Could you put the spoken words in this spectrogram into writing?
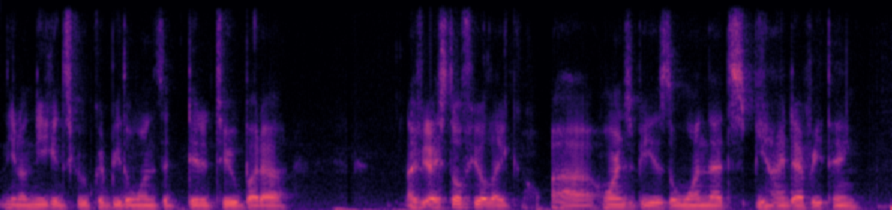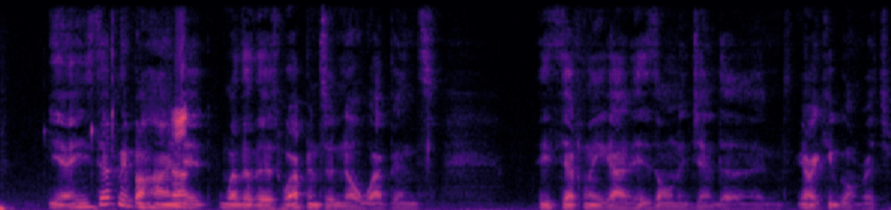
you know Negan's group could be the ones that did it too, but uh. I, I still feel like uh, Hornsby is the one that's behind everything. Yeah, he's definitely behind Uh, it, whether there's weapons or no weapons. He's definitely got his own agenda. And all right, keep going, Rich.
